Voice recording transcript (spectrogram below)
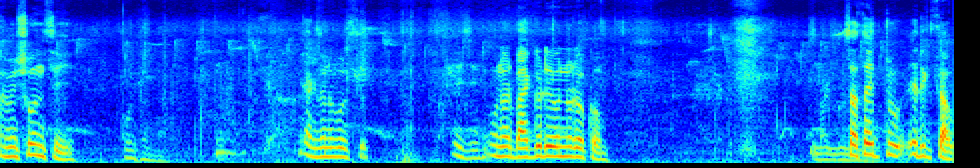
আমি শুনছি। একজনে বলছি এই যে ওনার ভাগ্যটি অন্যরকম। চাচা একটু এদিক চাও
